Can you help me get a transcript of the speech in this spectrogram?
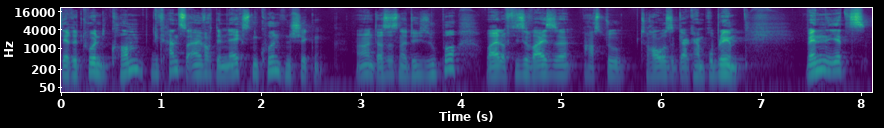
der Retouren, die kommen, die kannst du einfach dem nächsten Kunden schicken. Ja, das ist natürlich super, weil auf diese Weise hast du zu Hause gar kein Problem. Wenn jetzt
